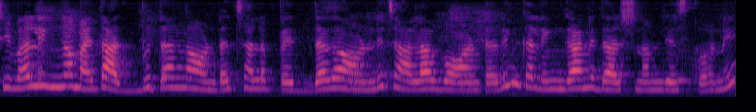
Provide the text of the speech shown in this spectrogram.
శివలింగం అయితే అద్భుతంగా ఉంటుంది చాలా పెద్దగా ఉండి చాలా బాగుంటుంది. ఇంకా లింగాన్ని దర్శనం చేసుకొని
